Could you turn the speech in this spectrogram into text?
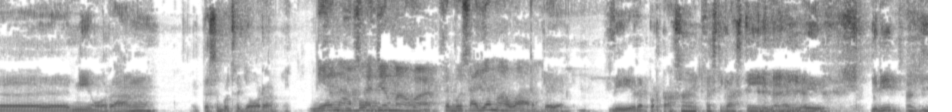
eh, nih orang kita sebut saja orang nih. Dia Sebut nabung. saja mawar. Sebut saja mawar. kayak di reportase investigasi gitu kan. Iya. Iya. Jadi Tadi.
